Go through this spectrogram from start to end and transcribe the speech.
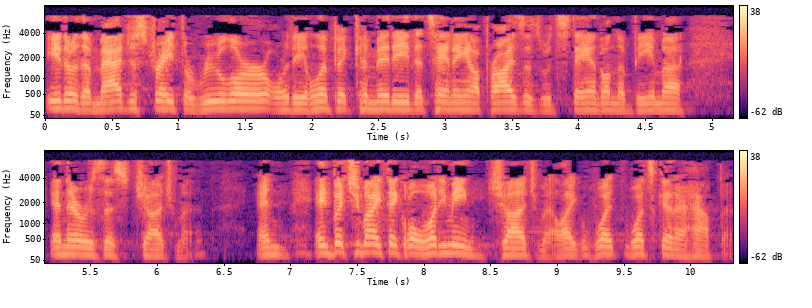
either the magistrate, the ruler, or the Olympic committee that's handing out prizes would stand on the bema, and there was this judgment. And, and but you might think, well, what do you mean judgment? Like what what's going to happen?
